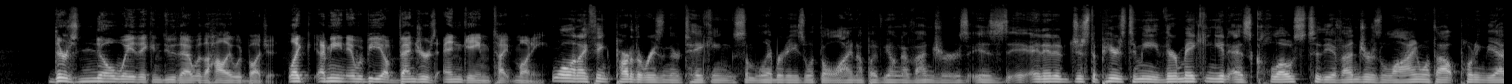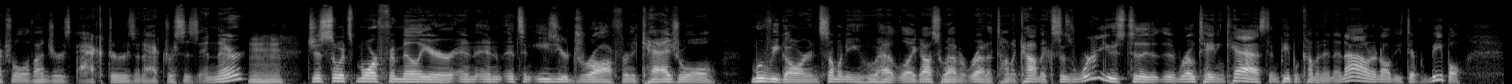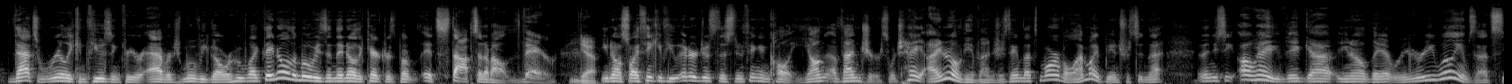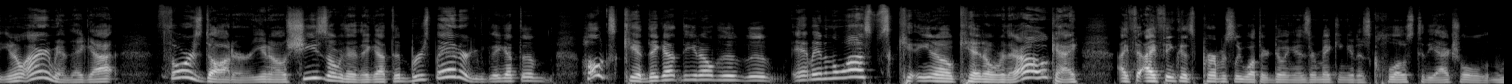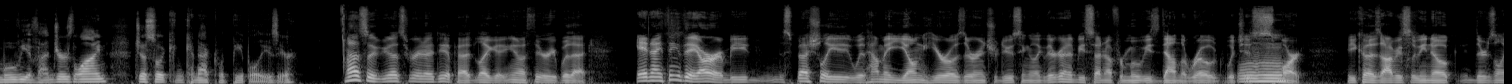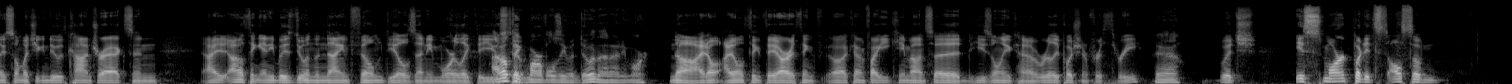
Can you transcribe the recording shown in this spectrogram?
There's no way they can do that with a Hollywood budget. Like, I mean, it would be Avengers Endgame type money. Well, and I think part of the reason they're taking some liberties with the lineup of Young Avengers is, and it just appears to me, they're making it as close to the Avengers line without putting the actual Avengers actors and actresses in there, mm-hmm. just so it's more familiar and, and it's an easier draw for the casual moviegoer and somebody who had like us who haven't read a ton of comics because we're used to the, the rotating cast and people coming in and out and all these different people that's really confusing for your average moviegoer who like they know the movies and they know the characters, but it stops at about there. Yeah. You know, so I think if you introduce this new thing and call it Young Avengers, which hey, I know the Avengers name, that's Marvel. I might be interested in that. And then you see, oh hey, they got you know, they got Riri Williams, that's you know, Iron Man. They got Thor's daughter, you know, she's over there. They got the Bruce Banner, they got the Hulk's kid, they got the, you know the the Ant Man and the Wasp's kid, you know kid over there. Oh, okay. I th- I think that's purposely what they're doing is they're making it as close to the actual movie Avengers line, just so it can connect with people easier. That's a that's a great idea, Pat. Like you know, a theory with that. And I think they are, I mean, especially with how many young heroes they're introducing. Like they're going to be setting up for movies down the road, which is mm-hmm. smart because obviously we know there's only so much you can do with contracts, and I, I don't think anybody's doing the nine film deals anymore like they used to. I don't to. think Marvel's even doing that anymore. no, I don't. I don't think they are. I think uh, Kevin Feige came out and said he's only kind of really pushing for three, Yeah. which is smart, but it's also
